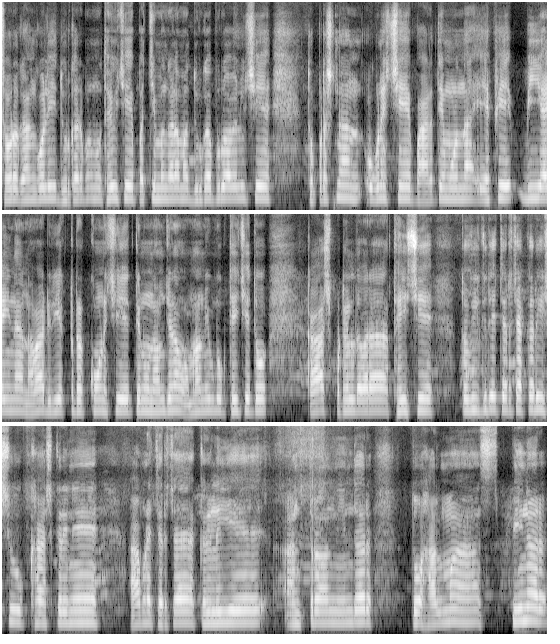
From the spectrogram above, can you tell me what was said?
સૌરવ ગાંગુલી દુર્ગાપુરનું થયું છે. પશ્ચિમ બંગાળમાં દુર્ગાપુર આવેલું છે. તો પ્રશ્ન ઓગણીસ છે, ભારતીય મૂળના એફએબીઆઈના નવા ડિરેક્ટર કોણ છે તેનું નામ જણાવો. હમણાં નિમણૂક થઈ છે તો કાશ પટેલ દ્વારા થઈ છે. તો વિગતે ચર્ચા કરીશું. ખાસ કરીને આપણે ચર્ચા કરી લઈએ અંતરની અંદર. તો હાલમાં સ્પિનર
